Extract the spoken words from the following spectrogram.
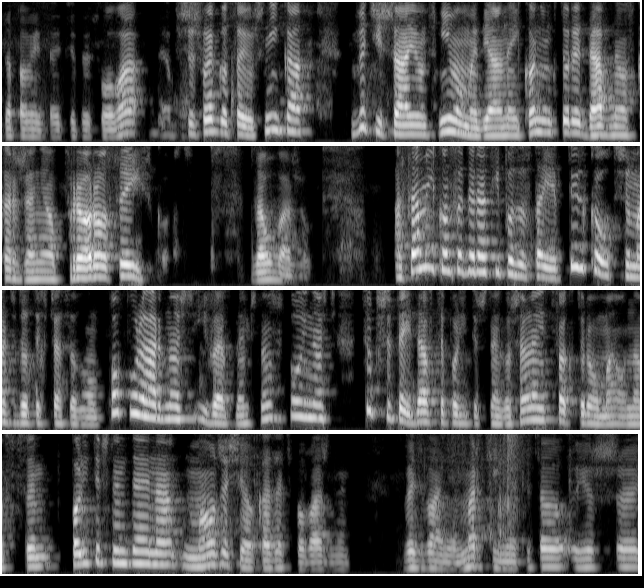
zapamiętajcie te słowa, przyszłego sojusznika, wyciszając mimo medialnej koniunktury dawne oskarżenia o prorosyjskość. Zauważył. A samej Konfederacji pozostaje tylko utrzymać dotychczasową popularność i wewnętrzną spójność, co przy tej dawce politycznego szaleństwa, którą ma ona w swym politycznym DNA, może się okazać poważnym wyzwaniem. Marcinie, czy to już e,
